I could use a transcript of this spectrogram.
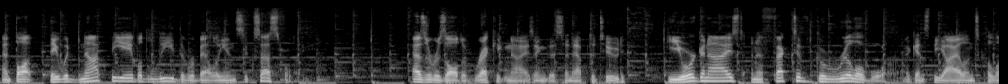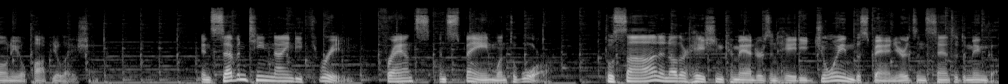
and thought they would not be able to lead the rebellion successfully. As a result of recognizing this ineptitude, he organized an effective guerrilla war against the island's colonial population. In 1793, France and Spain went to war. Toussaint and other Haitian commanders in Haiti joined the Spaniards in Santo Domingo.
